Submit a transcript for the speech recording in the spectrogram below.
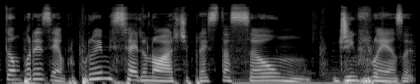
Então, por exemplo, para o hemisfério norte, para a estação de influenza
